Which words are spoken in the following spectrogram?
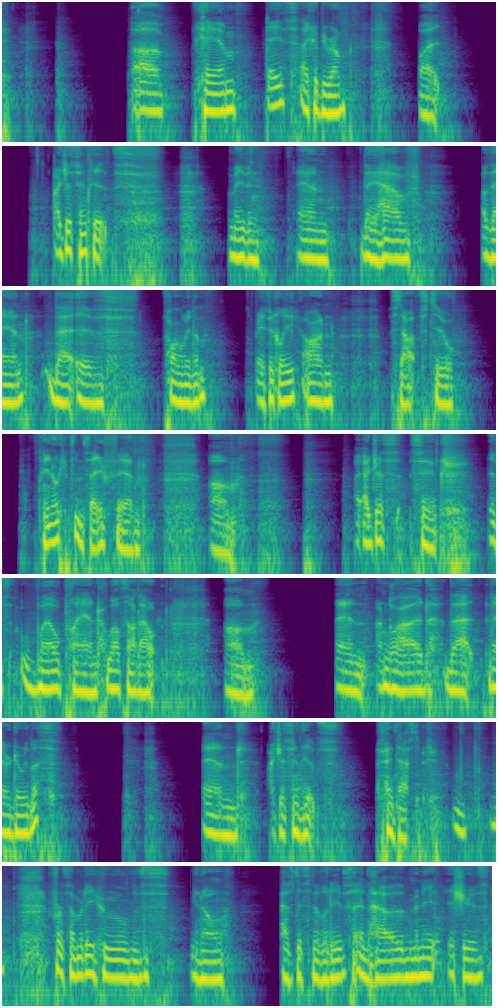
uh, km days. I could be wrong, but I just think it's amazing, and they have a van that is following them basically on stops to you know keep them safe and um I, I just think it's well planned well thought out. Um and i'm glad that they're doing this. And i just think it's fantastic. For somebody who's you know has disabilities and have many issues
